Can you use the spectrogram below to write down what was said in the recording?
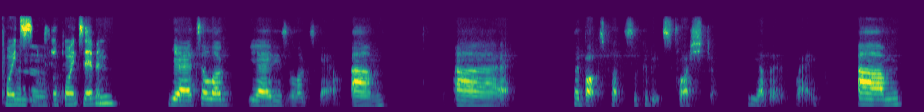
point six Mm. or point seven. Yeah, it's a log. Yeah, it is a log scale. Um, uh, the box plots look a bit squashed the other way. Um,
